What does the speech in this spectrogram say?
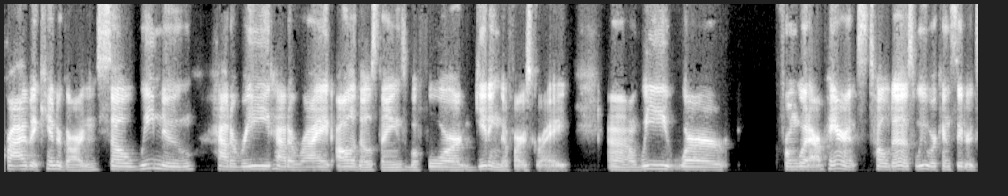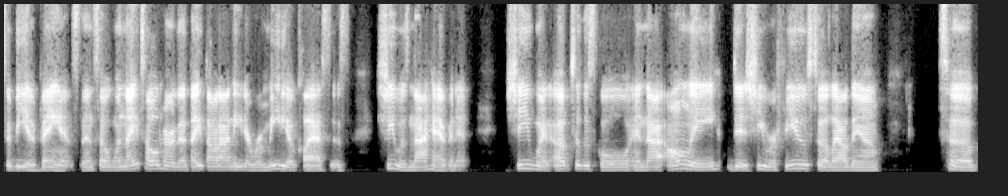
private kindergarten, so we knew how to read, how to write, all of those things before getting to first grade. Uh, we were, from what our parents told us, we were considered to be advanced. And so when they told her that they thought I needed remedial classes, she was not having it. She went up to the school, and not only did she refuse to allow them to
